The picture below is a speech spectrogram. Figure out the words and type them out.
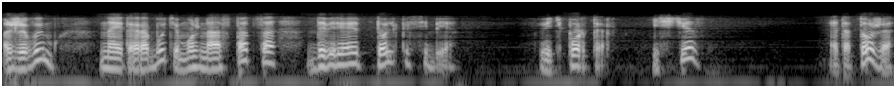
Живым на этой работе можно остаться, доверяя только себе. Ведь Портер исчез. Это тоже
